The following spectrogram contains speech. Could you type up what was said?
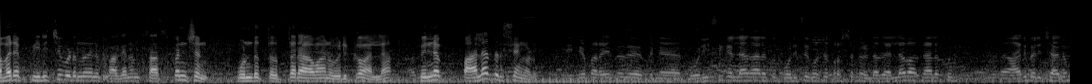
അവരെ പിരിച്ചുവിടുന്നതിന് പകരം സസ്പെൻഷൻ കൊണ്ട് തൃപ്തരാവാൻ ഒരുക്കമല്ല. പിന്നെ പല ദൃശ്യങ്ങളും സി പറയുന്നത് പിന്നെ പോലീസിക്ക് എല്ലാ കാലത്തും പോലീസിന് കുറച്ച് പ്രശ്നങ്ങളുണ്ട്. അത് എല്ലാ കാലത്തും ആര് ഭരിച്ചാലും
